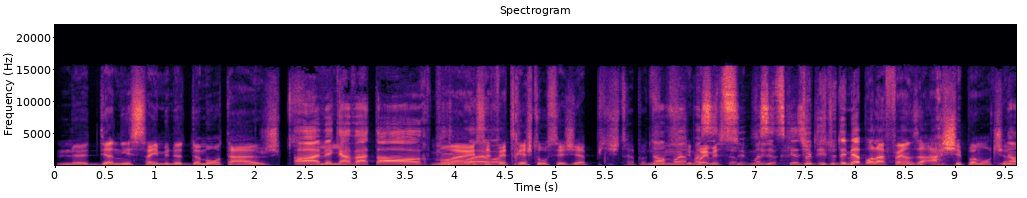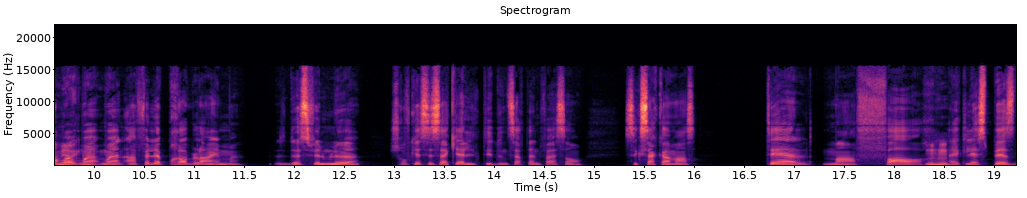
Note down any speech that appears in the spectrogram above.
le dernier 5 minutes de montage. qui- Ah, avec Avatar. puis- Ouais, ça ouais. fait très, j'étais au cégep, puis je pas Non, moi- j'ai pas aimé ça. moi, C'est- tout, j'ai- tout aimé à part la fin en disant Ah, je sais pas, mon chum. Non, moi, moi, moi, en fait, le problème de ce film-là, je trouve que c'est sa qualité d'une certaine façon, c'est que ça commence tellement fort Mhm. avec l'espèce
